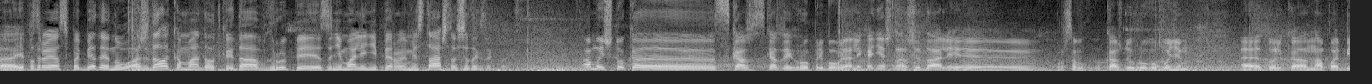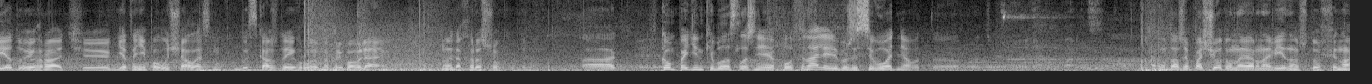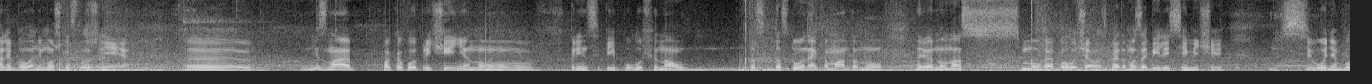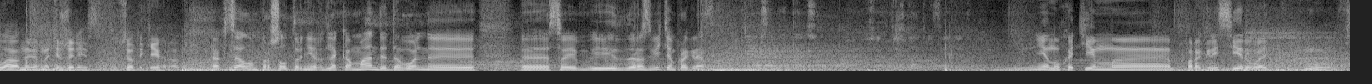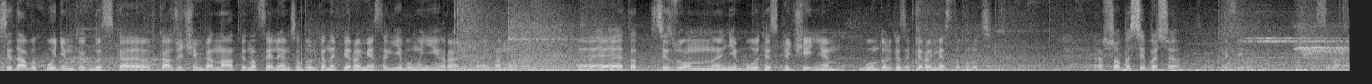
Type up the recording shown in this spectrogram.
Э, Я поздравляю с победой. Ну, ожидала команда, вот когда в группе занимали не первые места, что все так закончится? А мы же только э, с, кажд- с каждой игрой прибавляли. Конечно, ожидали. э, Просто в каждую игру выходим только на победу играть. Где-то не получалось. Ну, как бы с каждой игрой мы прибавляем. Ну, это хорошо. Как бы, да. А В каком поединке было сложнее, в полуфинале, либо же сегодня? Вот, Ну, даже по счету, наверное, видно, что в финале было немножко сложнее. Не знаю, по какой причине, но, в принципе, и полуфинал. Дос- Достойная команда, но, наверное, у нас многое получалось, поэтому забили 7 мячей. Сегодня была, наверное, тяжелее все-таки игра. Как в целом прошел турнир для команды? Довольны э, своим и развитием, прогрессом? Не, ну хотим э, прогрессировать. Ну, всегда выходим как бы с в каждый чемпионат и нацеливаемся только на первое место, где бы мы ни играли. Поэтому этот сезон не будет исключением. Будем только за первое место бороться. Хорошо, спасибо большое. Спасибо.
